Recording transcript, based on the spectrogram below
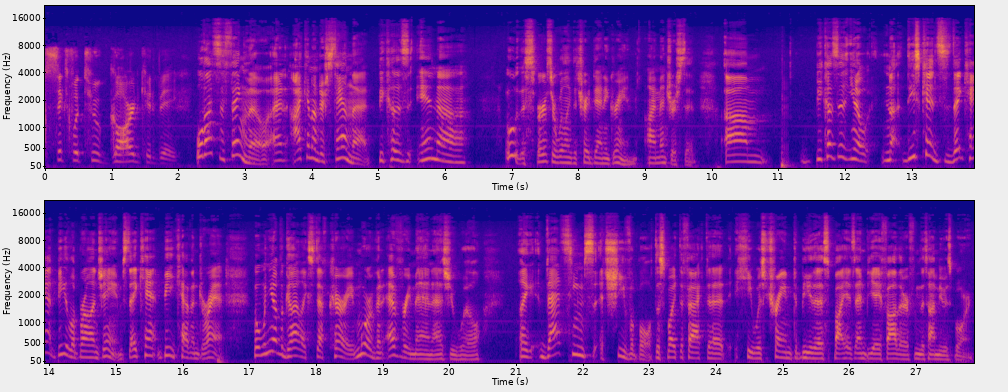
six foot two guard could be Well, that's the thing, though, and I can understand that because in uh, ooh, the Spurs are willing to trade Danny Green. I'm interested, um, because you know n- these kids they can't be LeBron James, they can't be Kevin Durant, but when you have a guy like Steph Curry, more of an everyman, as you will. Like that seems achievable, despite the fact that he was trained to be this by his NBA father from the time he was born.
